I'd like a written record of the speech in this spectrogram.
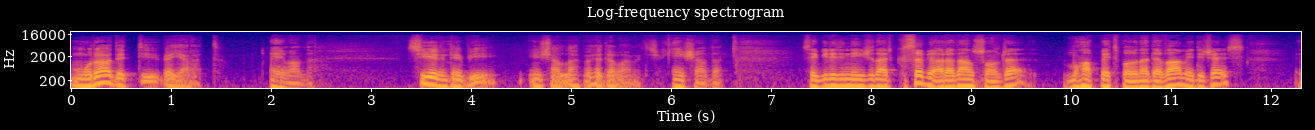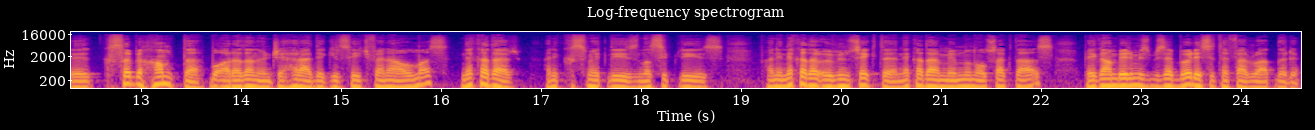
murad etti ve yarattı. Eyvallah. Siyer-i Nebi İnşallah böyle devam edecek. İnşallah. Sevgili dinleyiciler kısa bir aradan sonra muhabbet bağına devam edeceğiz. Ee, kısa bir hamd da bu aradan önce herhalde girse hiç fena olmaz. Ne kadar hani kısmetliyiz, nasipliyiz. Hani ne kadar övünsek de ne kadar memnun olsak da az. Peygamberimiz bize böylesi teferruatları,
